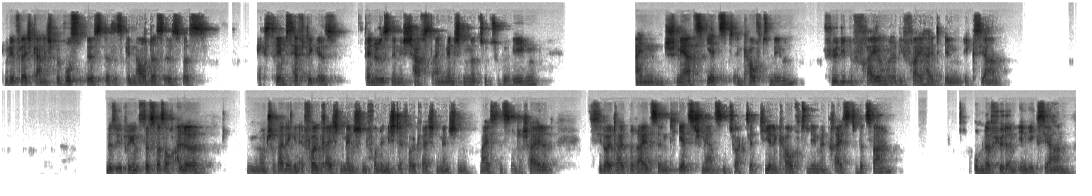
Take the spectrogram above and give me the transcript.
du dir vielleicht gar nicht bewusst bist, dass es genau das ist, was extrem heftig ist, wenn du das nämlich schaffst, einen Menschen dazu zu bewegen, einen Schmerz jetzt in Kauf zu nehmen für die Befreiung oder die Freiheit in x Jahren. Und das ist übrigens das, was auch alle, wenn wir schon weitergehen, erfolgreichen Menschen von den nicht erfolgreichen Menschen meistens unterscheidet dass die Leute halt bereit sind, jetzt Schmerzen zu akzeptieren, in Kauf zu nehmen, einen Preis zu bezahlen, um dafür dann in x Jahren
